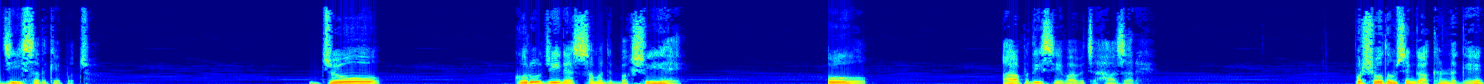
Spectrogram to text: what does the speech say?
ਜੀ ਸਦਕੇ ਪੁੱਛੋ। ਜੋ ਗੁਰੂ ਜੀ ਨੇ ਸਮਝ ਬਖਸ਼ੀ ਹੈ, ਉਹ ਆਪ ਦੀ ਸੇਵਾ ਵਿੱਚ ਹਾਜ਼ਰ ਹੈ। ਪੁਰਸ਼ੋਤਮ ਸਿੰਘ ਆਖਣ ਲੱਗੇ,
